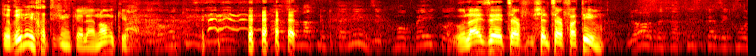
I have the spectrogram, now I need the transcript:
תביא לי חטיפים כאלה, אני לא מכיר. אתה לא. אולי זה של צרפתים. לא, זה חטיף כזה כמו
